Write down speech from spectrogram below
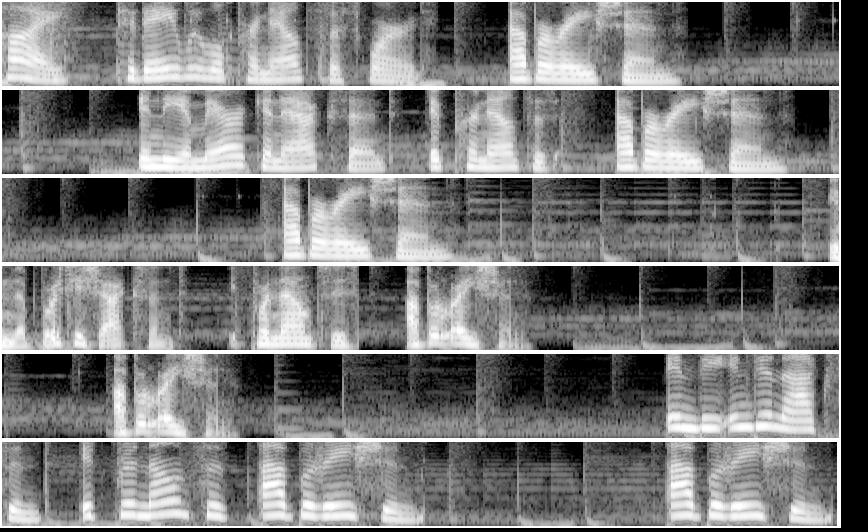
Hi, today we will pronounce this word aberration. In the American accent, it pronounces aberration. Aberration. In the British accent, it pronounces aberration. Aberration. In the Indian accent, it pronounces aberration. Aberration.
